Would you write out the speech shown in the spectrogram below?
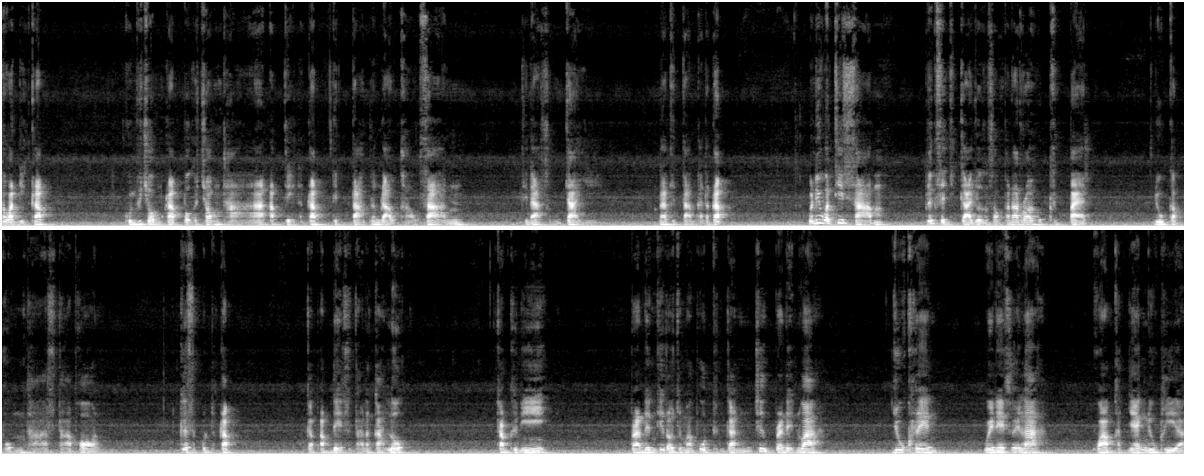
สวัสดีครับ คุณผู้ชมครับพบกับช่องถาอัปเดตนะครับ ติดตามเรื่องราวข่าวสารที่น่าสนใจ น่าติดตามกันนะครับ วันนี้วันที่ 3 พฤศจิกายน 2568 อยู่กับผมถาสถาพรเกื้อสกุลนะครับ กับอัปเดตสถานการณ์โลกค่ำคืนนี้ ประเด็นที่เราจะมาพูดถึงกัน ชื่อประเด็นว่ายูเครน เวเนซุเอลาความขัดแย้งนิวเคลียร์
